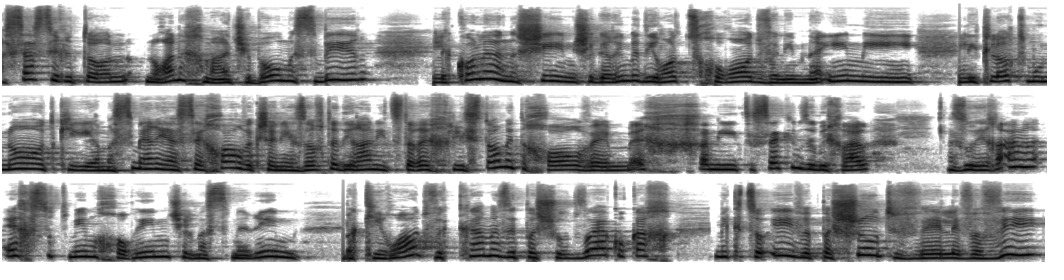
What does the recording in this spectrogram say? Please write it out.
עשה סרטון נורא נחמד שבו הוא מסביר לכל האנשים שגרים בדירות שכורות ונמנעים מלתלות תמונות כי המסמר יעשה חור וכשאני אעזוב את הדירה אני אצטרך לסתום את החור ואיך אני אתעסק עם זה בכלל? אז הוא הראה איך סותמים חורים של מסמרים בקירות וכמה זה פשוט. והוא היה כל כך מקצועי ופשוט ולבבי,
